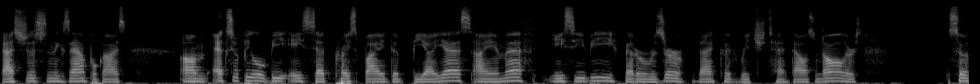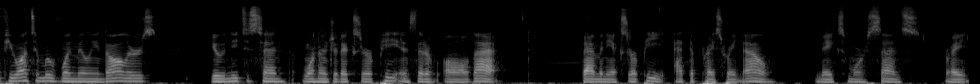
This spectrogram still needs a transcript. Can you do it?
That's just an example, guys. Um, XRP will be a set price by the BIS, IMF, ECB, Federal Reserve. That could reach ten thousand dollars. So if you want to move one million dollars, you would need to send 100 XRP instead of all that that many XRP at the price right now. Makes more sense, right?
